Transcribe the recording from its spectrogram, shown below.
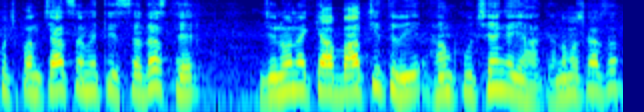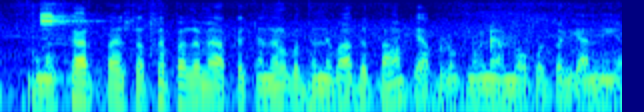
कुछ पंचायत समिति सदस्य थे जिन्होंने क्या बातचीत हुई हम पूछेंगे यहाँ का। नमस्कार सर। नमस्कार। मैं सबसे पहले मैं आपके चैनल को धन्यवाद देता हूँ कि आप लोग ने हम लोगों को संज्ञान लिया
